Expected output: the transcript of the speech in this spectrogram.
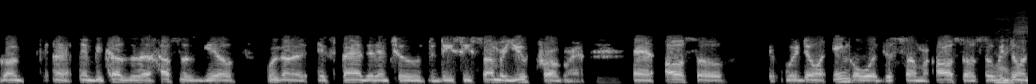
going, uh, and because of the Hustlers Guild, we're going to expand it into the DC Summer Youth Program. And also, we're doing Inglewood this summer also. So nice. we're doing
